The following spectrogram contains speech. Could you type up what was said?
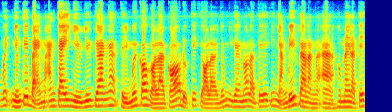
với những cái bạn mà ăn chay nhiều như gan á thì mới có gọi là có được cái gọi là giống như gan nói là cái cái nhận biết ra rằng là à hôm nay là cái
